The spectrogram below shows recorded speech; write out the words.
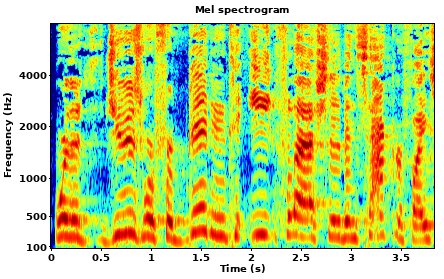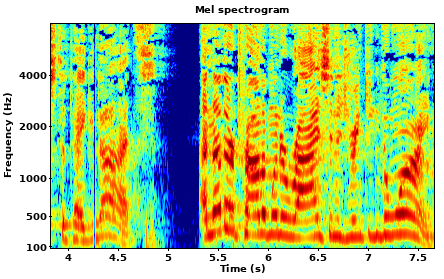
where the Jews were forbidden to eat flesh that had been sacrificed to pagan gods. Another problem would arise in drinking the wine.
